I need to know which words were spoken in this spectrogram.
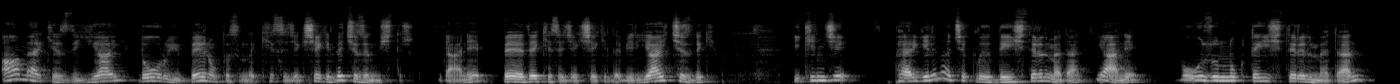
A merkezli yay doğruyu B noktasında kesecek şekilde çizilmiştir. Yani B'de kesecek şekilde bir yay çizdik. İkinci, pergelin açıklığı değiştirilmeden yani bu uzunluk değiştirilmeden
